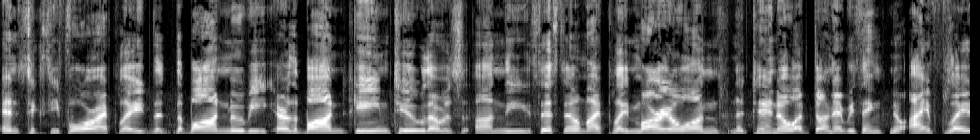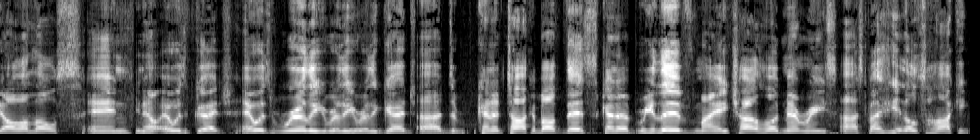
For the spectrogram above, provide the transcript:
N64. I played the the Bond movie or the Bond game too. That was on the system. I played Mario on Nintendo. I've done everything. Know, I've played all of those, and you know, it was good. It was really, really, really good. Uh, to kind of talk about this, kind of relive my childhood memories, uh, especially those hockey,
